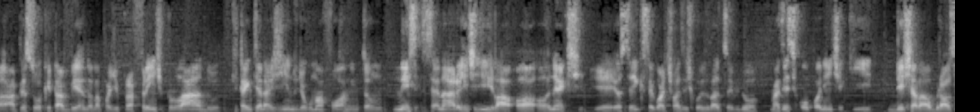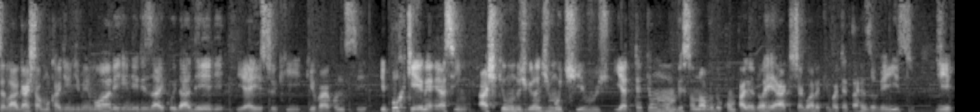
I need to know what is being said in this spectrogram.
A pessoa que está vendo, ela pode ir para frente, para o lado, que está interagindo de alguma forma. Então, nesse cenário, a gente diz lá, ó, ó, Next, é, eu sei que você gosta de fazer as coisas lá do servidor, mas esse componente aqui, deixa lá o browser lá gastar um bocadinho de memória, renderizar e cuidar dele, e é isso que, que vai acontecer. E por quê, né? É assim, acho que um dos grandes motivos, e até tem uma versão nova do compilador React agora que vai tentar resolver isso, de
